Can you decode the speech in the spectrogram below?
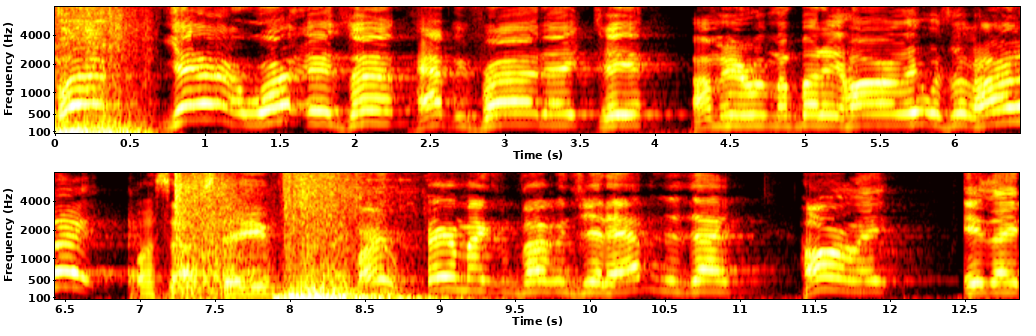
What? Yeah, what is up? Happy Friday to you. I'm here with my buddy Harley. What's up, Harley? What's up, Steve? Boom. We're gonna make some fucking shit happen today. Harley is a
